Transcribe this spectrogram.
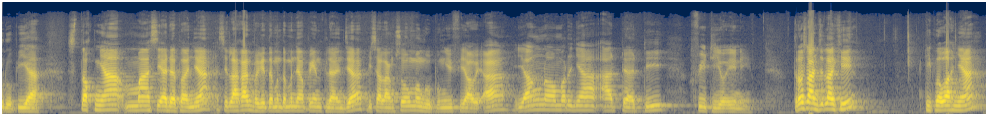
rupiah. Stoknya masih ada banyak. Silahkan bagi teman-teman yang ingin belanja bisa langsung menghubungi via WA yang nomornya ada di video ini. Terus lanjut lagi di bawahnya.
